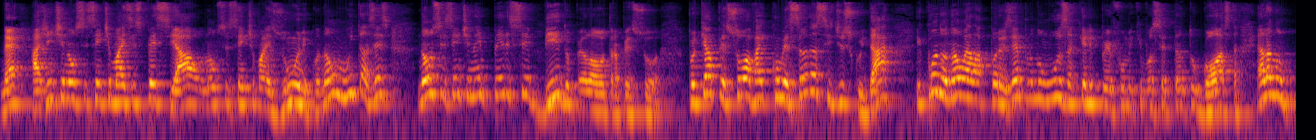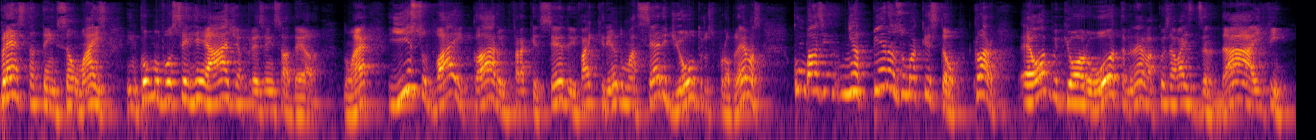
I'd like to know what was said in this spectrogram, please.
né? A gente não se sente mais especial, não se sente mais único, não muitas vezes não se sente nem percebido pela outra pessoa, porque a pessoa vai começando a se descuidar e quando não ela, por exemplo, não usa aquele perfume que você tanto gosta, ela não presta atenção mais em como você reage à presença dela, não é? E isso vai, claro, enfraquecendo e vai criando uma série de outros problemas com base em apenas uma questão. Claro, é óbvio que hora ou outra, né, uma coisa vai desandar, enfim,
